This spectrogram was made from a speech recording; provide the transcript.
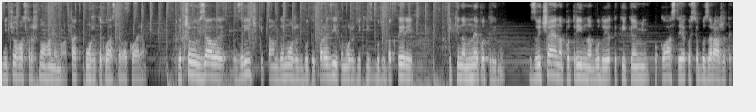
нічого страшного нема. Так можете класти в акваріум. Якщо ви взяли з річки, там, де можуть бути паразити, можуть якісь бути бактерії, які нам не потрібні. Звичайно, потрібно буде такий камінь покласти, якось обеззаражити.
